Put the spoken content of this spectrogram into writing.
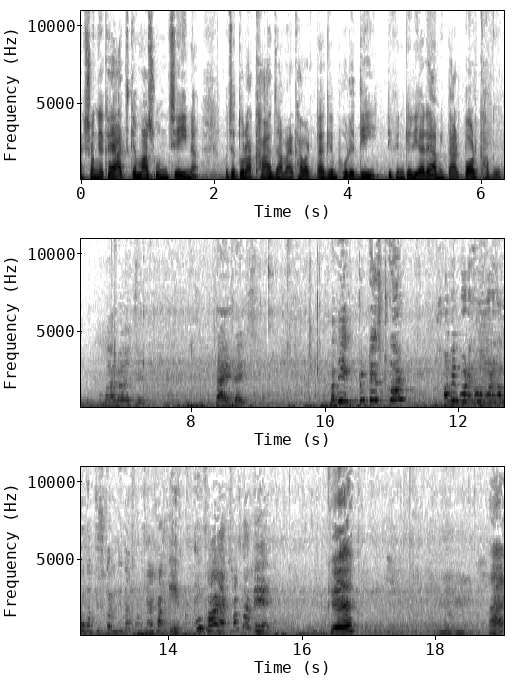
একসঙ্গে খাই আজকে মা শুনছেই না। বলছে তোরা খা জামাইয়ের খাবারটা আগে ভরে দিই টিফিন ক্যারিয়ারে আমি তারপর খাব। ভালো হয়েছে। ফ্রাইড রাইস ভাবি একটু টেস্ট কর। আমি পরে খাব পরে খাব করছিস কেন? দিদা হ্যাঁ খা একটু খা এক নে। কে? হ্যাঁ?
